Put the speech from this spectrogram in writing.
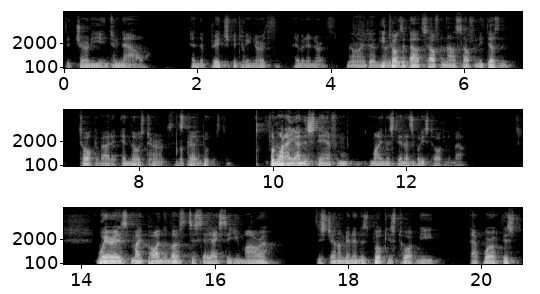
the Journey into Now, and the bridge between Earth, Heaven, and Earth. No, I don't. He talks about self and non-self, and he doesn't talk about it in those terms. It's okay. not Buddhist. From what I understand, from my understanding, that's what he's talking about. Whereas my partner loves to say, "I see you, Mara." this gentleman in his book has taught me at work, this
